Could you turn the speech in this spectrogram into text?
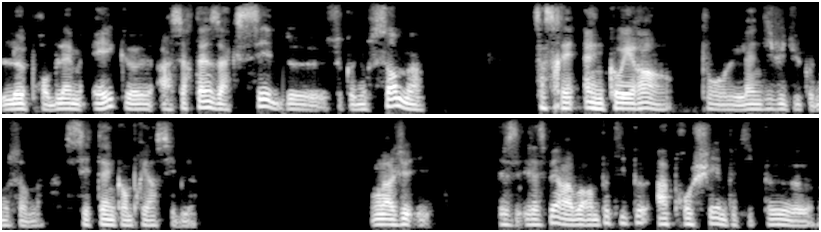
Le problème est que à certains accès de ce que nous sommes, ça serait incohérent pour l'individu que nous sommes. C'est incompréhensible. Voilà, j'espère avoir un petit peu approché, un petit peu, euh,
